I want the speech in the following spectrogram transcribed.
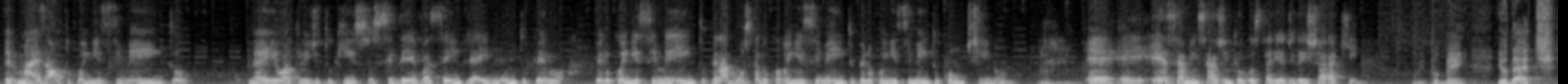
ter mais autoconhecimento, né? E eu acredito que isso se deva sempre aí muito pelo, pelo conhecimento, pela busca do conhecimento e pelo conhecimento contínuo. Uhum. É, é, essa é a mensagem que eu gostaria de deixar aqui. Muito bem. Ildete,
